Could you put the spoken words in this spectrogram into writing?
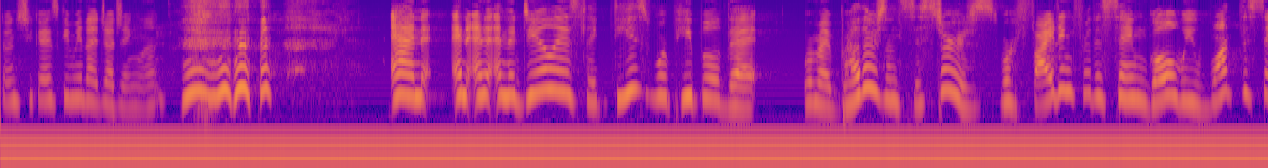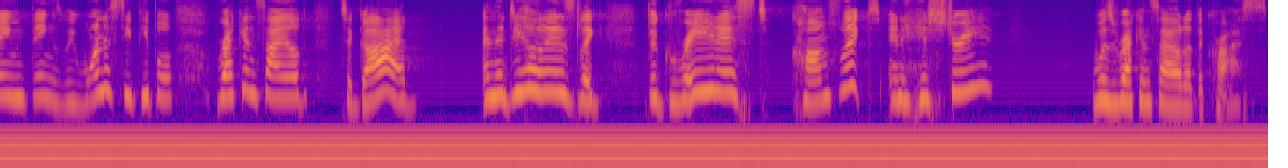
Don't you guys give me that judging look? and, and, and, and the deal is, like, these were people that were my brothers and sisters. We're fighting for the same goal. We want the same things. We want to see people reconciled to God. And the deal is, like, the greatest conflict in history was reconciled at the cross.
